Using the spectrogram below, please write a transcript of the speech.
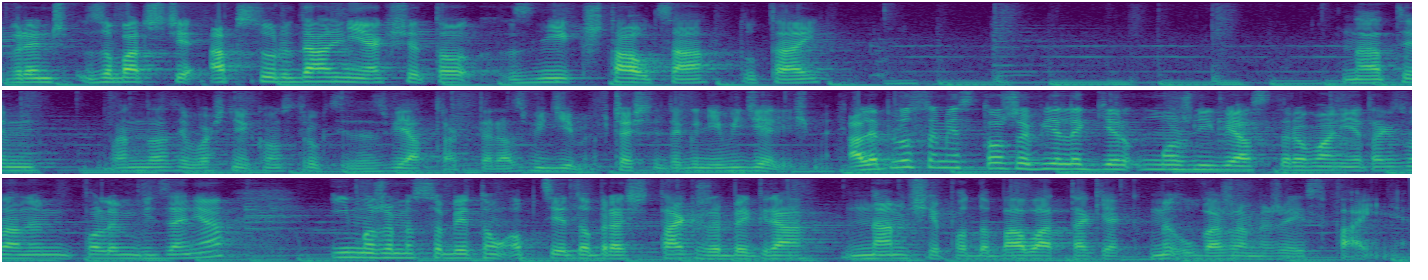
wręcz, zobaczcie, absurdalnie jak się to zniekształca tutaj na tym na tej właśnie konstrukcji, to jest wiatrak, teraz widzimy. Wcześniej tego nie widzieliśmy. Ale plusem jest to, że wiele gier umożliwia sterowanie tak zwanym polem widzenia i możemy sobie tą opcję dobrać tak, żeby gra nam się podobała, tak jak my uważamy, że jest fajnie.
